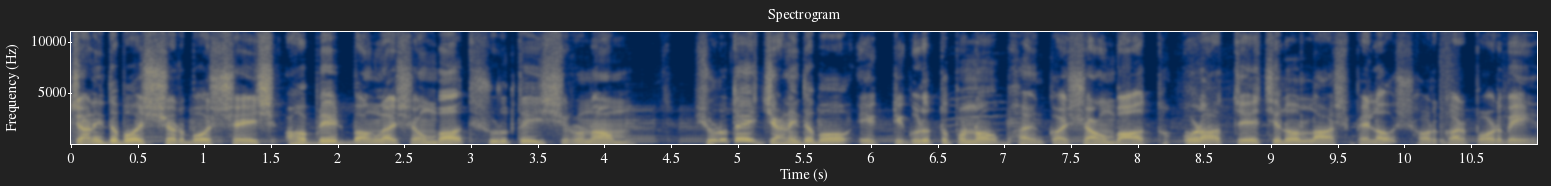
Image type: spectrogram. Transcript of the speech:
জানিয়ে দেব সর্বশেষ আপডেট বাংলা সংবাদ শুরুতেই শিরোনাম। শুরুতেই জানিয়ে দেব একটি গুরুত্বপূর্ণ ভয়ঙ্কর সংবাদ। ওরা চেয়েছিল লাশ ফেল, সরকার পড়বে।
